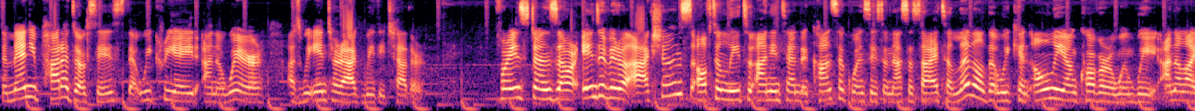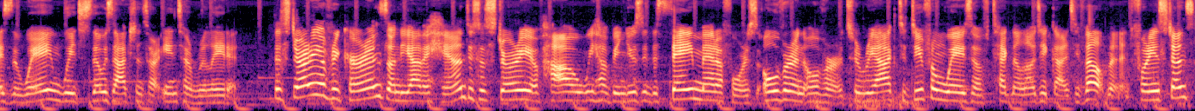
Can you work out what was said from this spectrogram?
the many paradoxes that we create unaware as we interact with each other. For instance, our individual actions often lead to unintended consequences on a societal level that we can only uncover when we analyze the way in which those actions are interrelated. The story of recurrence, on the other hand, is a story of how we have been using the same metaphors over and over to react to different ways of technological development. For instance,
